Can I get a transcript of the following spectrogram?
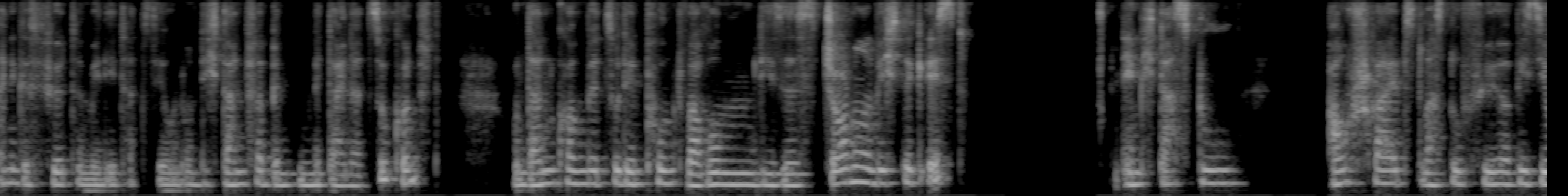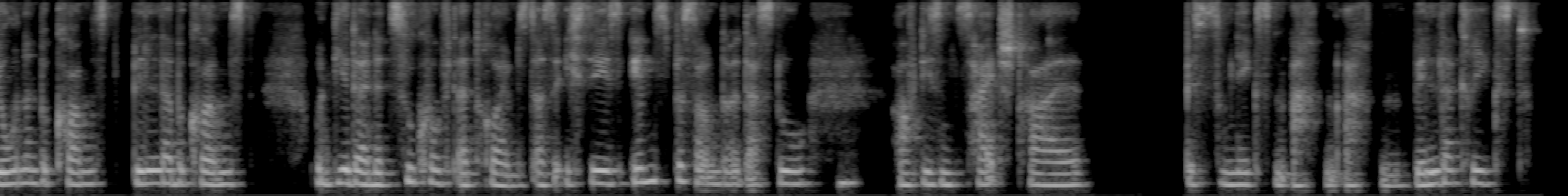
eine geführte Meditation und dich dann verbinden mit deiner Zukunft. Und dann kommen wir zu dem Punkt, warum dieses Journal wichtig ist, nämlich dass du aufschreibst, was du für Visionen bekommst, Bilder bekommst und dir deine Zukunft erträumst. Also ich sehe es insbesondere, dass du auf diesem Zeitstrahl bis zum nächsten 8.8. Bilder kriegst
